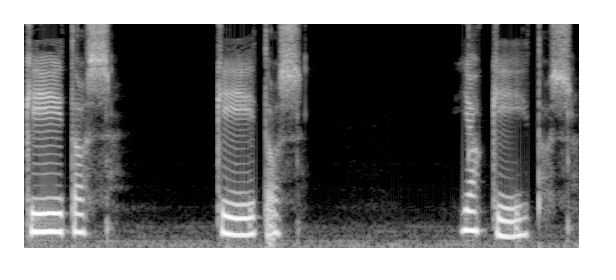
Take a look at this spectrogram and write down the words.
Kiitos, kiitos ja kiitos.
